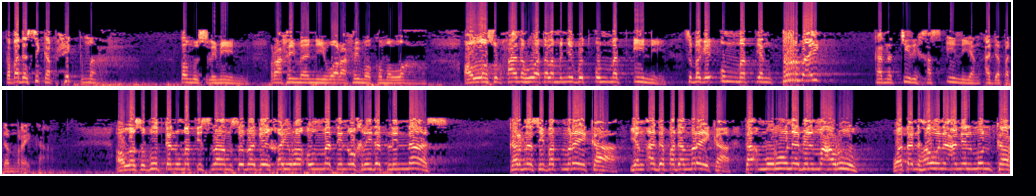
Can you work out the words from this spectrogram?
kepada sikap hikmah. Kaum muslimin rahimani wa rahimakumullah. Allah Subhanahu wa taala menyebut umat ini sebagai umat yang terbaik karena ciri khas ini yang ada pada mereka. Allah sebutkan umat Islam sebagai khaira ummatin ukhridat linnas karena sifat mereka yang ada pada mereka ta'muruna bil ma'ruf wa tanhauna 'anil munkar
